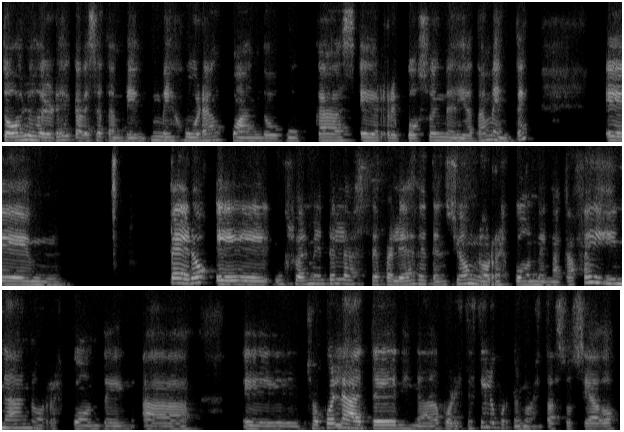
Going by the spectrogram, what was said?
todos los dolores de cabeza también mejoran cuando buscas eh, reposo inmediatamente. Em, pero eh, usualmente las cefaleas de tensión no responden a cafeína, no responden a chocolate ni nada por este estilo porque no está asociado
